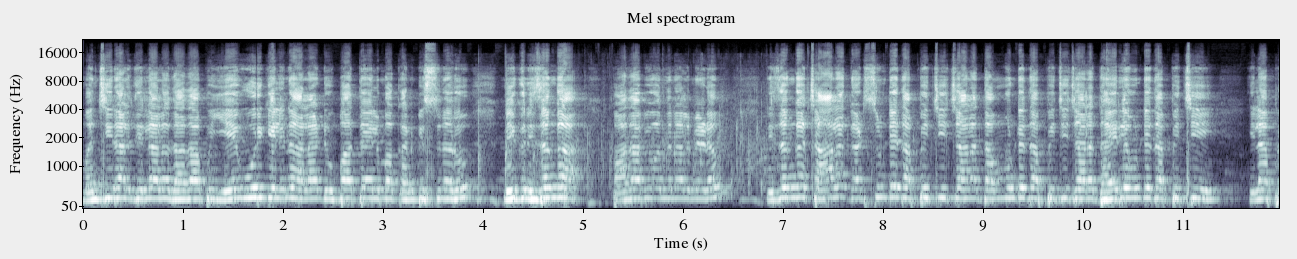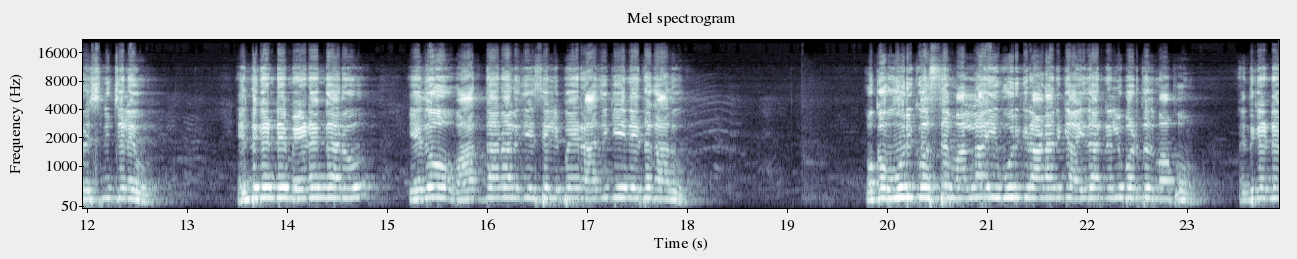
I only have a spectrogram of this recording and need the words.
మంచిర్యాల జిల్లాలో దాదాపు ఏ ఊరికి వెళ్ళినా అలాంటి ఉపాధ్యాయులు మాకు కనిపిస్తున్నారు. మీకు నిజంగా పాదాభివందనాలు మేడం. నిజంగా చాలా గట్స్ ఉంటే తప్పించి చాలా దమ్ము ఉంటే తప్పించి చాలా ధైర్యం ఉంటే తప్పించి ఇలా ప్రశ్నించలేము. ఎందుకంటే మేడం గారు ఏదో వాగ్దానాలు చేసి వెళ్ళిపోయే రాజకీయ నేత కాదు. ఒక ఊరికి వస్తే మళ్ళా ఈ ఊరికి రావడానికి ఐదారు నెలలు పడుతుంది మాపం. ఎందుకంటే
